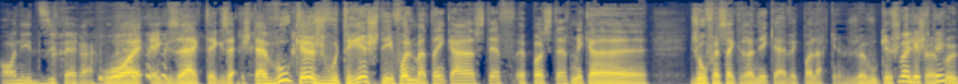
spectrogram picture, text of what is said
On est différents. Ouais, exact, exact. Je t'avoue que je vous triche des fois le matin quand Steph, euh, pas Steph, mais quand euh, Joe fait sa chronique avec Paul Arcand. J'avoue que je triche un peu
